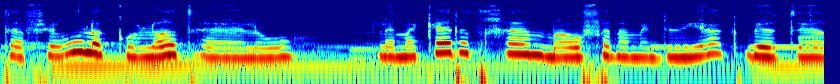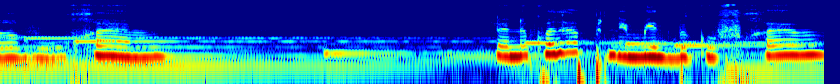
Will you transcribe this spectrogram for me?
תאפשרו לקולות האלו למקד אתכם באופן המדויק ביותר עבורכם לנקודה פנימית בגופכם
